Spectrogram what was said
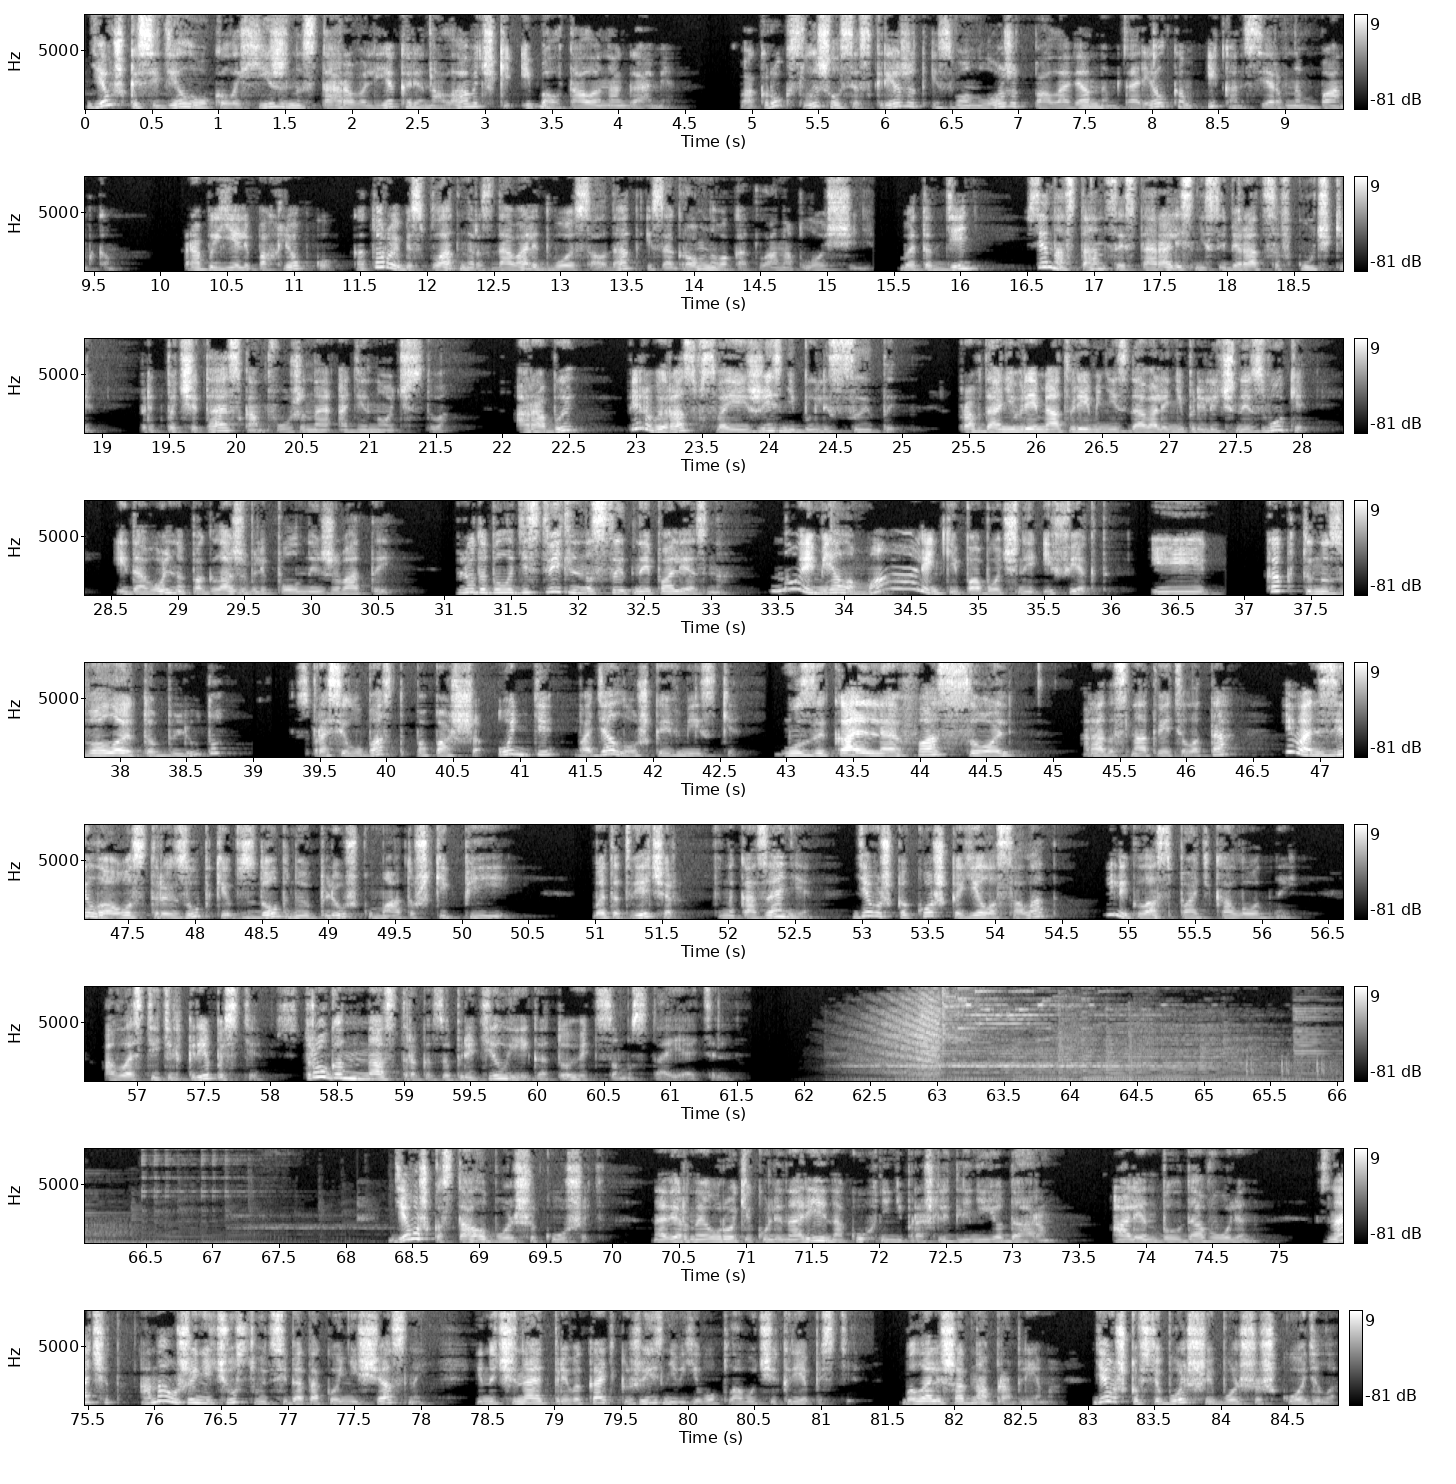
Девушка сидела около хижины старого лекаря на лавочке и болтала ногами. Вокруг слышался скрежет и звон ложек по оловянным тарелкам и консервным банкам. Рабы ели похлебку, которую бесплатно раздавали двое солдат из огромного котла на площади. В этот день все на станции старались не собираться в кучки, предпочитая сконфуженное одиночество. А рабы первый раз в своей жизни были сыты. Правда, они время от времени издавали неприличные звуки и довольно поглаживали полные животы. Блюдо было действительно сытно и полезно, но имело маленький побочный эффект. «И как ты назвала это блюдо?» — спросил у Баст папаша Одди, водя ложкой в миске. «Музыкальная фасоль!» — радостно ответила та и вонзила острые зубки в сдобную плюшку матушки Пии. В этот вечер, в наказание, девушка-кошка ела салат и легла спать голодной, а властитель крепости строго-настрого запретил ей готовить самостоятельно. Девушка стала больше кушать. Наверное, уроки кулинарии на кухне не прошли для нее даром. Ален был доволен. Значит, она уже не чувствует себя такой несчастной и начинает привыкать к жизни в его плавучей крепости. Была лишь одна проблема. Девушка все больше и больше шкодила.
